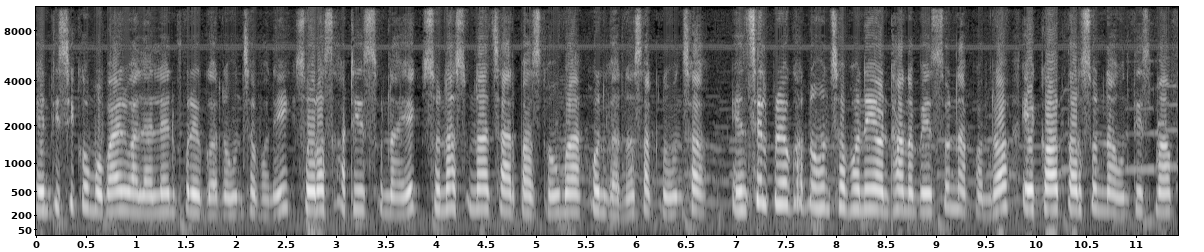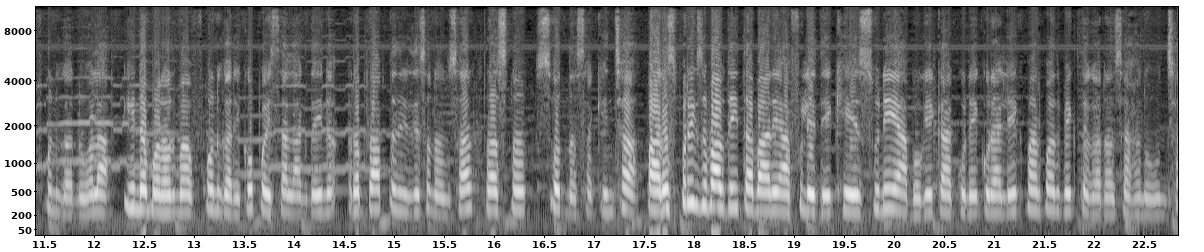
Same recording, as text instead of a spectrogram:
एनटिसीको मोबाइल वा ल्यान्डलाइन प्रयोग गर्नुहुन्छ भने सोह्र साठी शून्य एक शून्य शून्य चार पाँच नौमा फोन गर्न सक्नुहुन्छ। एनसेल प्रयोग गर्नुहुन्छ भने अन्ठानब्बे शून्य पन्ध्र एकहत्तर शून्य उन्तिसमा फोन गर्नुहोला। यी नम्बरहरूमा फोन गरेको पैसा लाग्दैन र प्राप्त निर्देशन अनुसार प्रश्न सोध्न सकिन्छ। पारस्परिक जवाबदेता बारे आफूले देखे सुने या भोगेका कुनै कुरा लेख मार्फत व्यक्त गर्न चाहनुहुन्छ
